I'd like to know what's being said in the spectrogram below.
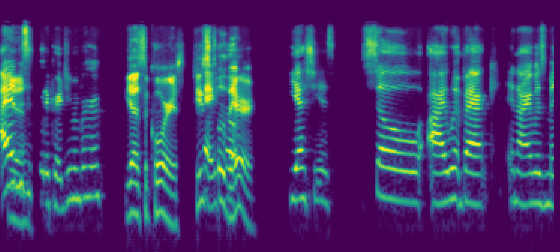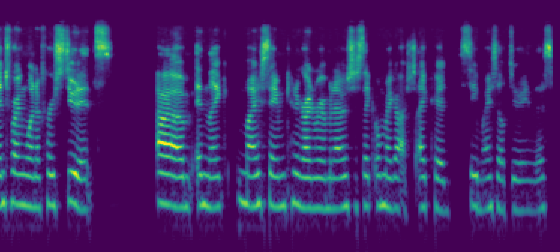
I had Yeah. Mrs. Whitaker. Do you remember her? Yes, of course. She's Okay, still so- there. Yes, she is. So I went back and I was mentoring one of her students um in like my same kindergarten room and I was just like, "Oh my gosh, I could see myself doing this."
